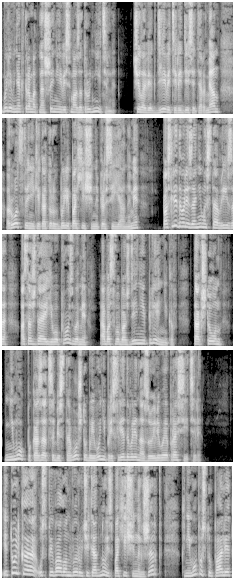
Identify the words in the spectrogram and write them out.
были в некотором отношении весьма затруднительны. Человек девять или десять армян, родственники которых были похищены персиянами, последовали за ним из Тавриза, осаждая его просьбами об освобождении пленников, так что он не мог показаться без того, чтобы его не преследовали назойливые просители. И только успевал он выручить одну из похищенных жертв, к нему поступали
